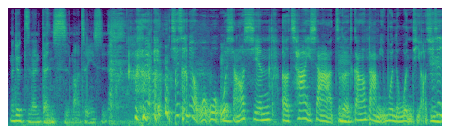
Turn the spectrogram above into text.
那就只能等死嘛，陈医师。其实没有，我我我想要先呃插一下这个刚刚大米问的问题啊。其实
